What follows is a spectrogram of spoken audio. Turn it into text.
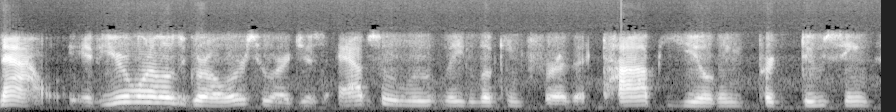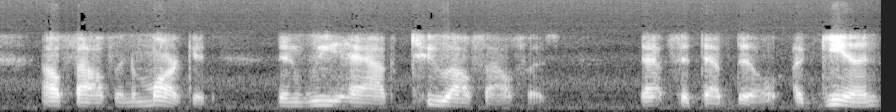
Now, if you're one of those growers who are just absolutely looking for the top yielding, producing alfalfa in the market, then we have two alfalfas that fit that bill. Again,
